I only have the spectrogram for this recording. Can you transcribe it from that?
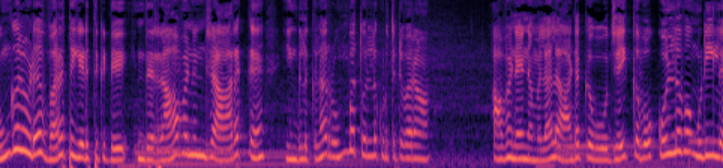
உங்களோட வரத்தை எடுத்துக்கிட்டு இந்த ராவணன்ற அரக்கன் எங்களுக்கெல்லாம் ரொம்ப தொல்லை கொடுத்துட்டு வரான். அவனை நம்மளால் அடக்கவோ ஜெயிக்கவோ கொல்லவோ முடியல.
